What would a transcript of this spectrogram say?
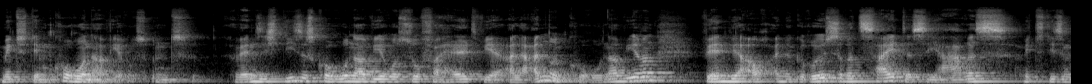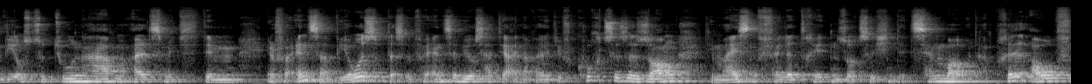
mit dem Coronavirus. Und wenn sich dieses Coronavirus so verhält wie alle anderen Coronaviren, werden wir auch eine größere Zeit des Jahres mit diesem Virus zu tun haben als mit dem Influenza-Virus. Das Influenza-Virus hat ja eine relativ kurze Saison. Die meisten Fälle treten so zwischen Dezember und April auf,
